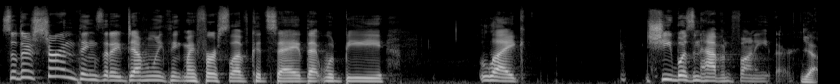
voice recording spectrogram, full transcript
So there's certain things that I definitely think my first love could say that would be like, she wasn't having fun either. Yeah.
